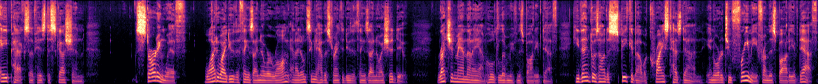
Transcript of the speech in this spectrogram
apex of his discussion, starting with why do I do the things I know are wrong, and I don't seem to have the strength to do the things I know I should do? Wretched man that I am, who will deliver me from this body of death? He then goes on to speak about what Christ has done in order to free me from this body of death,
